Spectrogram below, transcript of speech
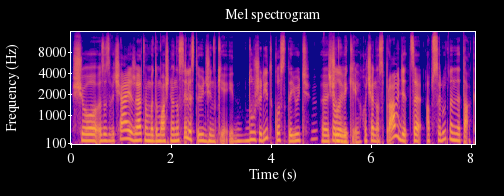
що зазвичай жертвами домашнього насилля стають жінки, і дуже рідко стають е, чоловіки. Чоловіки. Хоча насправді це абсолютно не так.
